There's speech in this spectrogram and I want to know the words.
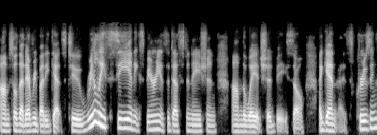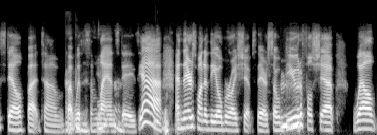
um, so that everybody gets to really see and experience the destination um, the way it should be. So again, it's cruising still, but um, but with some yeah. land stays. Yeah. And there's one of the Oberoi ships there. So mm-hmm. beautiful ship, well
